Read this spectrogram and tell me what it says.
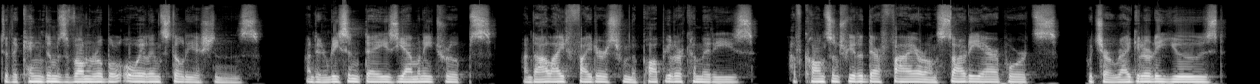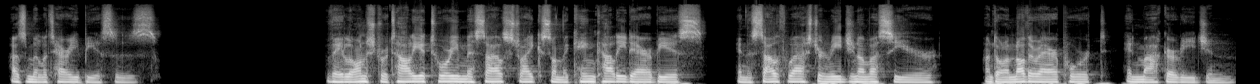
to the kingdom's vulnerable oil installations, and in recent days, Yemeni troops and allied fighters from the popular committees have concentrated their fire on Saudi airports, which are regularly used as military bases. They launched retaliatory missile strikes on the King Khalid airbase in the southwestern region of Asir and on another airport in Makkah region.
